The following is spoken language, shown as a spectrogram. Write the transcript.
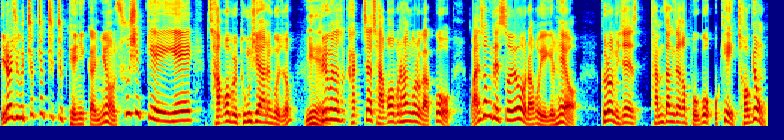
이런 식으로 쭉쭉쭉쭉 되니까요 수십 개의 작업을 동시에 하는 거죠. 예. 그리고 나서 각자 작업을 한 걸 갖고 완성됐어요라고 얘기를 해요. 그럼 이제 담당자가 보고 오케이 적용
